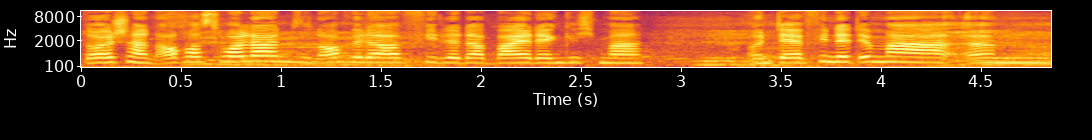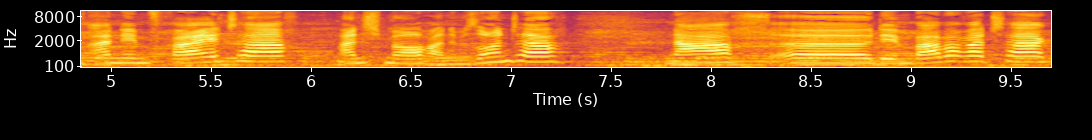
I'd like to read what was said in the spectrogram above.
Deutschland, auch aus Holland, sind auch wieder viele dabei, denke ich mal. Und der findet immer ähm, an dem Freitag, manchmal auch an dem Sonntag, nach äh, dem Barbara-Tag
